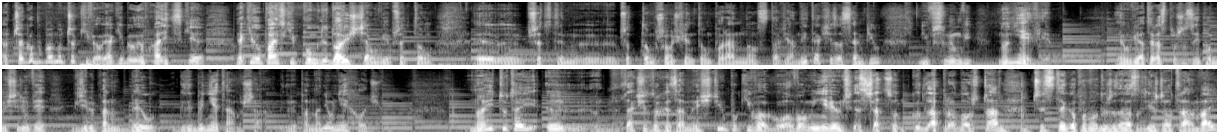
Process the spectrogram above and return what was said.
a czego by pan oczekiwał? Jakie były pańskie, jaki był pański punkt dojścia, mówię, przed tą, yy, przed tym, yy, przed tą mszą świętą poranną stawiany. I tak się zasępił i w sumie mówi, no nie wiem. Ja mówię, a teraz proszę sobie pomyśleć, mówię, gdzie by pan był, gdyby nie ta msza, gdyby pan na nią nie chodził. No i tutaj y, tak się trochę zamyślił, pokiwał głową i nie wiem, czy z szacunku dla proboszcza, czy z tego powodu, że zaraz odjeżdżał tramwaj,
